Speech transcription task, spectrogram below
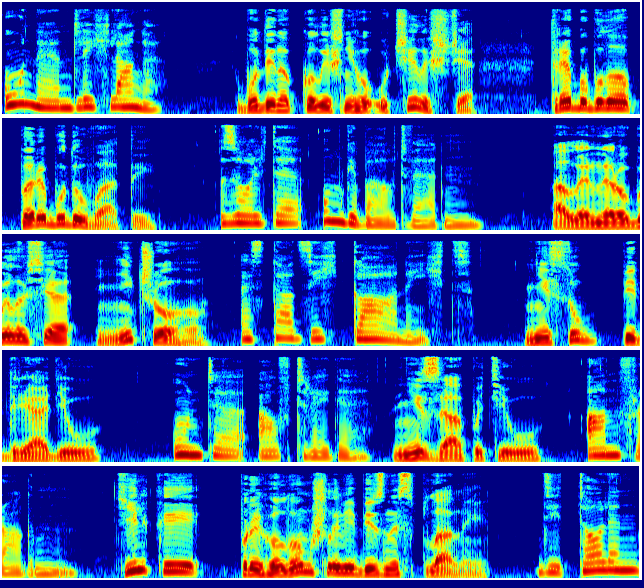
Unendlich lange. Будинок колишнього училища треба було перебудувати, Sollte umgebaut werden. але не робилося нічого, Es tat sich gar nichts. ні субпідрядів, Unteraufträge. ні запитів, Anfragen. тільки приголомшливі бізнес-плани. Die tollen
